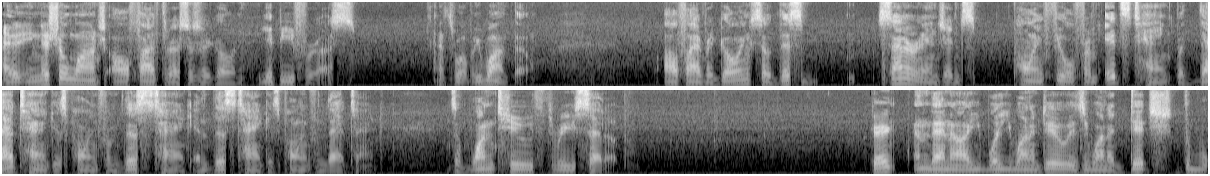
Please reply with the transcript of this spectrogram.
at initial launch, all five thrusters are going. Yippee for us. That's what we want, though. All five are going, so this center engine's pulling fuel from its tank, but that tank is pulling from this tank, and this tank is pulling from that tank. It's a one, two, three setup. Okay, and then uh, what you want to do is you want to ditch the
